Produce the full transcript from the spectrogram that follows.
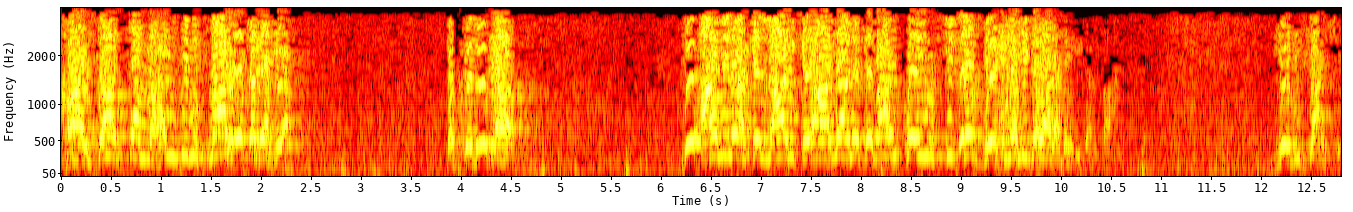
خواہشات کا محل بھی مسمار ہو کر رہ گیا۔ اس کو دیکھا کہ آمنا کے لال کے آ جانے کے بعد کوئی اس کی طرف دیکھنے بھی دوبارہ نہیں کرتا یہ بھی چاہیے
